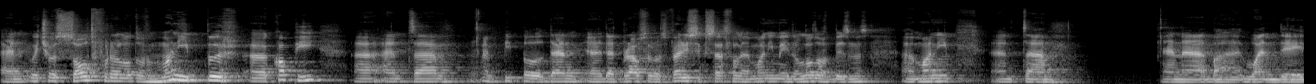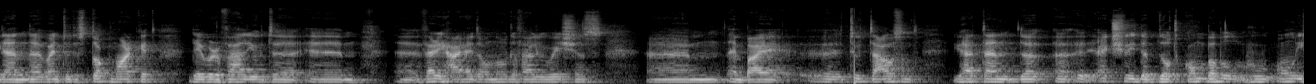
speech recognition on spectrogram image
and which was sold for a lot of money per copy. Uh, and um, and people then uh, that browser was very successful and money made a lot of business uh, money and um, and uh, by when they then uh, went to the stock market, they were valued uh, um, very high. I don't know the valuations. Um, and by 2000, you had then the actually the dot com bubble, who only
